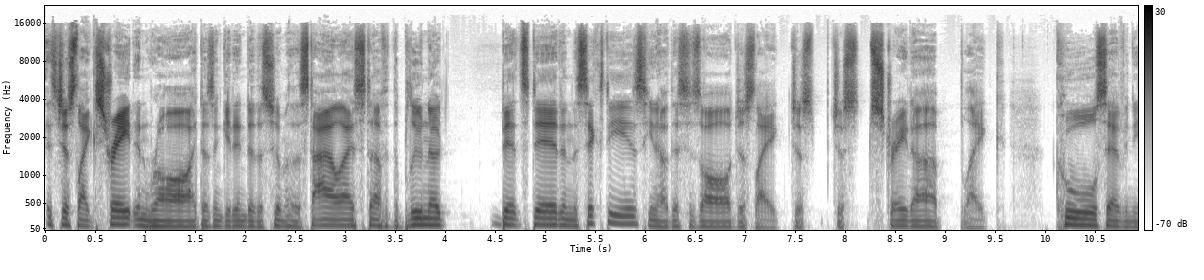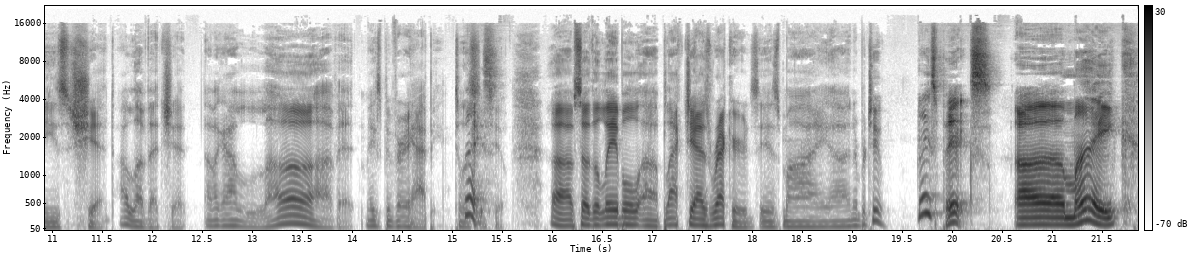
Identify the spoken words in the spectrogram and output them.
it's just like straight and raw it doesn't get into the some of the stylized stuff that the blue note bits did in the 60s you know this is all just like just just straight up like cool 70s shit i love that shit i like i love it makes me very happy to listen Nice. to uh so the label uh black jazz records is my uh number two Nice picks, uh, Mike.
